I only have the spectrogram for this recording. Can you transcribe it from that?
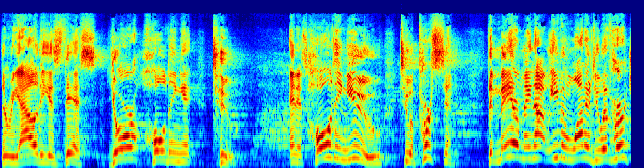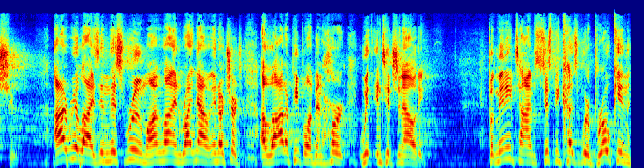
The reality is this you're holding it too. And it's holding you to a person that may or may not even wanted to have hurt you. I realize in this room, online, right now, in our church, a lot of people have been hurt with intentionality. But many times, just because we're broken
